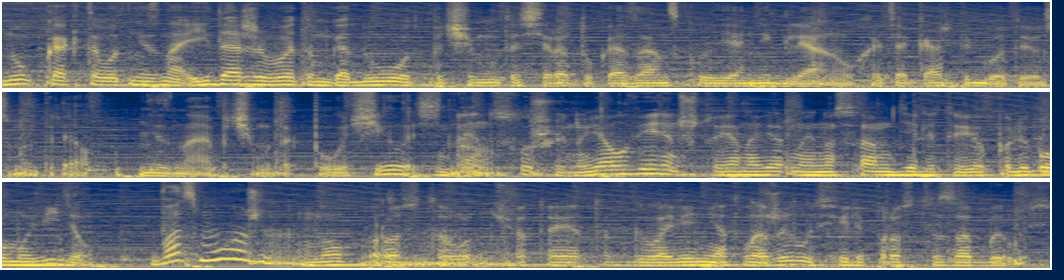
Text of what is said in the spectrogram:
Ну, как-то вот не знаю. И даже в этом году вот почему-то «Сироту Казанскую» я не глянул, хотя каждый год ее смотрел. Не знаю, почему так получилось. но- Блин, слушай, ну я уверен, что я, наверное, на самом деле ты ее по-любому видел. Возможно. Но просто вот что-то это в голове не отложилось или просто забылось.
